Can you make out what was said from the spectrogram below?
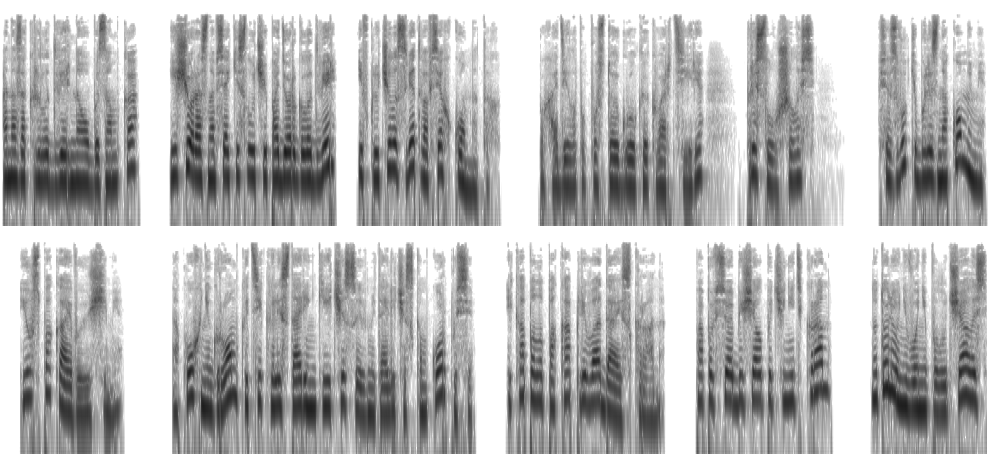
Она закрыла дверь на оба замка, еще раз на всякий случай подергала дверь и включила свет во всех комнатах. Походила по пустой гулкой квартире, прислушалась. Все звуки были знакомыми и успокаивающими. На кухне громко тикали старенькие часы в металлическом корпусе и капала по капле вода из крана. Папа все обещал починить кран, но то ли у него не получалось,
